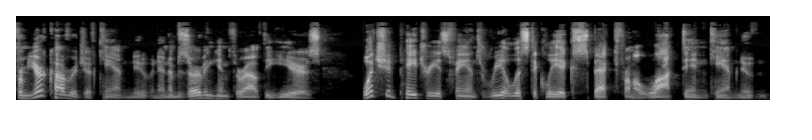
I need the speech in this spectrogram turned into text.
From your coverage of Cam Newton and observing him throughout the years, what should Patriots fans realistically expect from a locked in Cam Newton?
